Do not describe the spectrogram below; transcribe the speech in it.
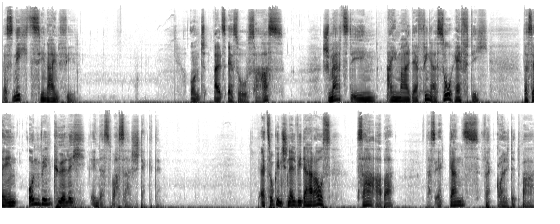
dass nichts hineinfiel. Und als er so saß, schmerzte ihn einmal der Finger so heftig, dass er ihn unwillkürlich in das Wasser steckte. Er zog ihn schnell wieder heraus, sah aber, dass er ganz vergoldet war.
